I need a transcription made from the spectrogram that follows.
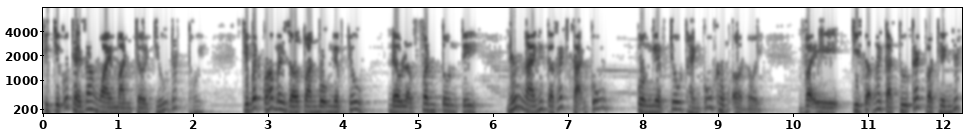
thì chỉ có thể ra ngoài màn trời chiếu đất thôi. Chỉ bất quá bây giờ toàn bộ nghiệp châu Đều là phân tôn ti. Nếu ngài ngay cả khách sạn cũng của nghiệp châu thành cũng không ở nổi. Vậy chỉ sợ ngay cả tư cách vào thiên nhất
